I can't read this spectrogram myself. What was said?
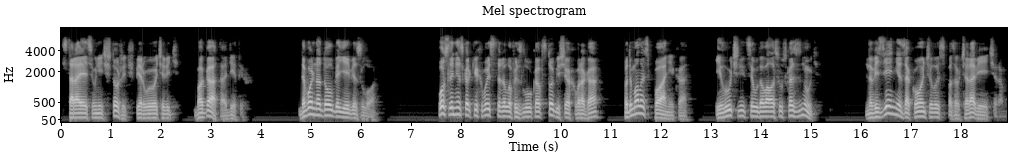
стараясь уничтожить в первую очередь богато одетых. Довольно долго ей везло. После нескольких выстрелов из лука в стобищах врага подымалась паника, и лучнице удавалось ускользнуть. Но везение закончилось позавчера вечером.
